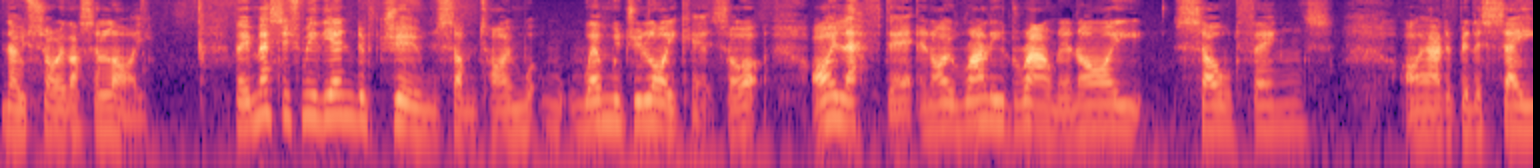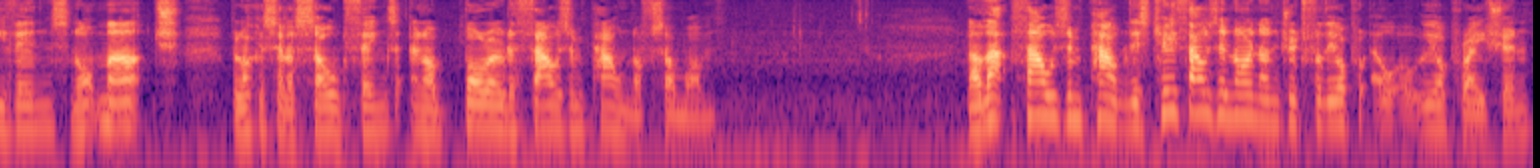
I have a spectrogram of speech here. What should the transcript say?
No, sorry, that's a lie. They messaged me the end of June sometime. When would you like it? So I, I left it and I rallied round and I sold things. I had a bit of savings, not much, but like I said, I sold things and I borrowed a thousand pound off someone. Now that thousand pound, there's two thousand nine hundred for the op- the operation.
